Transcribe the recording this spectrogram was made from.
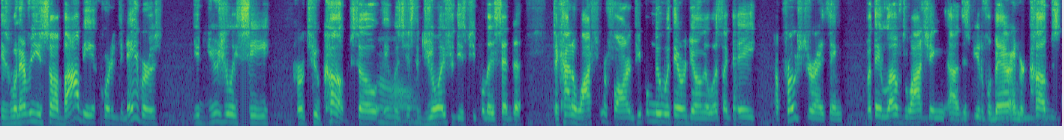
is whenever you saw Bobby, according to neighbors, you'd usually see her two cubs. So Aww. it was just a joy for these people. They said to to kind of watch from afar, and people knew what they were doing. It was like they approached her or anything, but they loved watching uh, this beautiful bear and her cubs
